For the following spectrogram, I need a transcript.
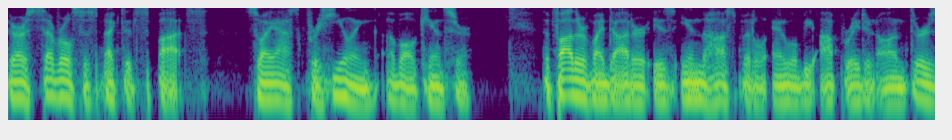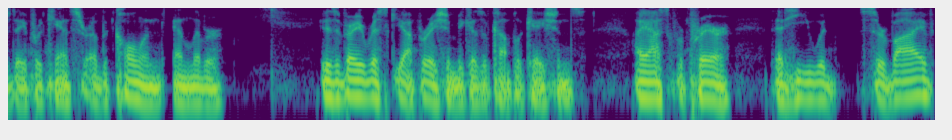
There are several suspected spots, so I ask for healing of all cancer. The father of my daughter is in the hospital and will be operated on Thursday for cancer of the colon and liver. It is a very risky operation because of complications. I ask for prayer that he would survive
